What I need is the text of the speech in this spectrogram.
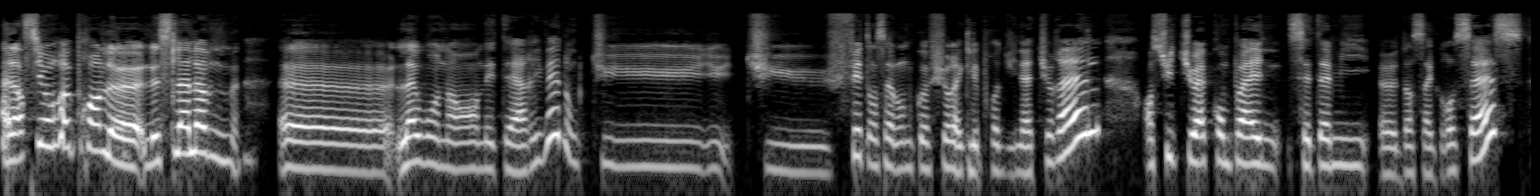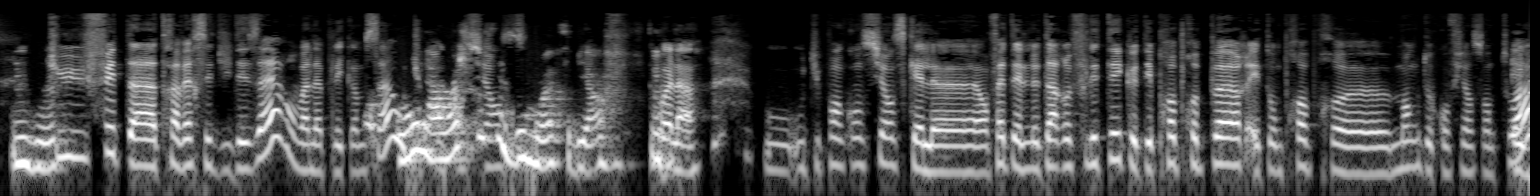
Alors si on reprend le, le slalom euh, là où on en était arrivé. Donc tu tu fais ton salon de coiffure avec les produits naturels. Ensuite tu accompagnes cette amie euh, dans sa grossesse. Mhm. Tu fais ta traversée du désert, on va l'appeler comme ça. Où tu prends conscience. c'est bien. voilà, où, tu prends conscience qu'elle, euh, en fait, elle ne t'a reflété que tes propres peurs et ton propre euh, manque de confiance en toi.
